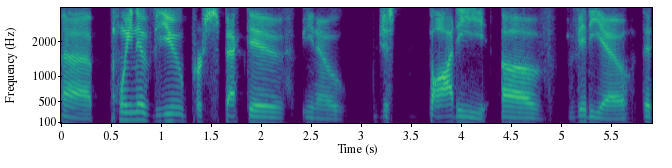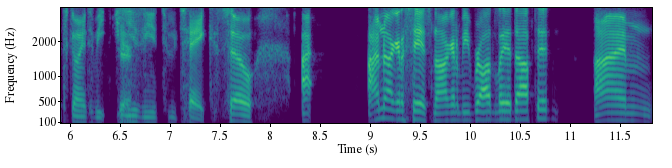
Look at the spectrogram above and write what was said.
uh, point of view perspective, you know, just body of video that's going to be Sure. easy to take. So I, I'm not going to say it's not going to be broadly adopted. I'm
